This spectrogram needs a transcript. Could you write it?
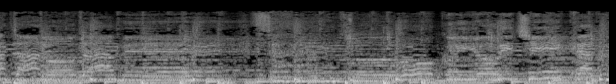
なたのため。遠くより近く。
